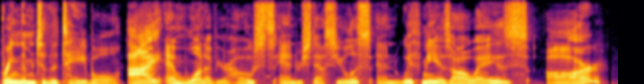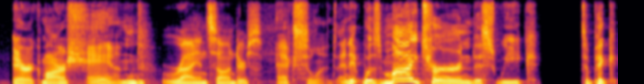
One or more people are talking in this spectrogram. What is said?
bring them to the table. I am one of your hosts, Andrew Stasulis, and with me, as always, are Eric Marsh. and Ryan Saunders. excellent. And it was my turn this week to pick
